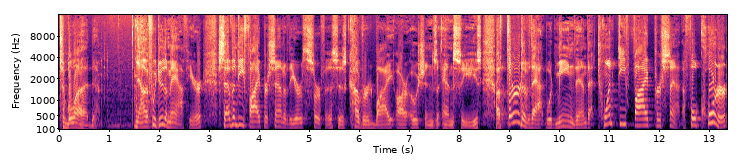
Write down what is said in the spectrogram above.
to blood. Now, if we do the math here, 75% of the Earth's surface is covered by our oceans and seas. A third of that would mean then that 25%, a full quarter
